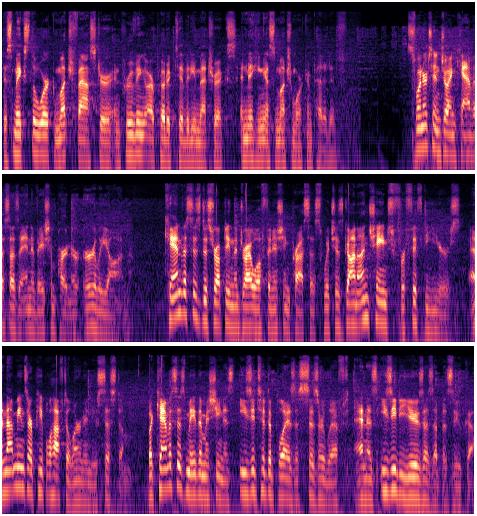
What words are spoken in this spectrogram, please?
This makes the work much faster, improving our productivity metrics and making us much more competitive. Swinerton joined Canvas as an innovation partner early on. Canvas is disrupting the drywall finishing process, which has gone unchanged for 50 years. And that means our people have to learn a new system. But Canvas has made the machine as easy to deploy as a scissor lift and as easy to use as a bazooka.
